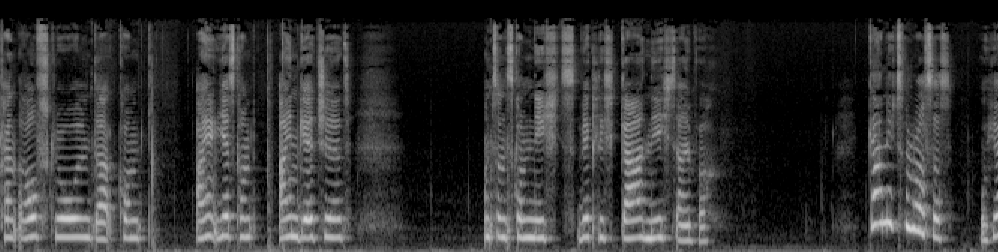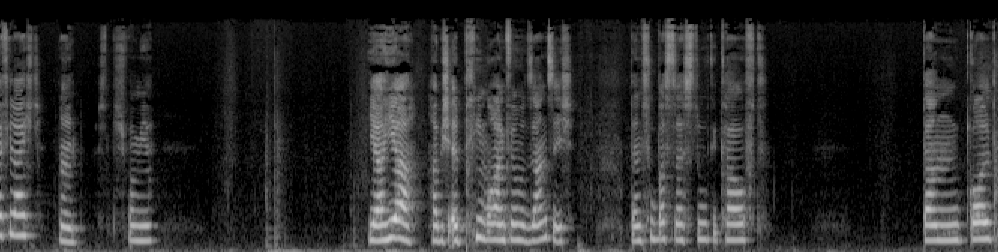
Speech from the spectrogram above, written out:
kann raufscrollen. Da kommt ein, jetzt kommt ein Gadget. Und sonst kommt nichts. Wirklich gar nichts einfach. Gar nichts von Rosters. Oh, hier vielleicht? Nein, ist nicht von mir. Ja, hier habe ich El Primo Rang 25. Dann Superstar Stu gekauft. Dann Gold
